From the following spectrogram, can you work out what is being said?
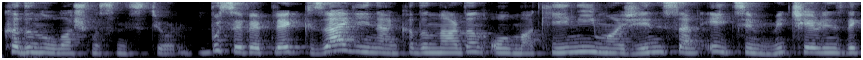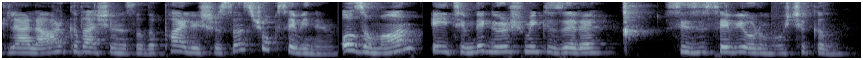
kadına ulaşmasını istiyorum. Bu sebeple güzel giyinen kadınlardan olmak, yeni imaj, yeni sen eğitimimi çevrenizdekilerle, arkadaşlarınızla da paylaşırsanız çok sevinirim. O zaman eğitimde görüşmek üzere. Sizi seviyorum. Hoşçakalın.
